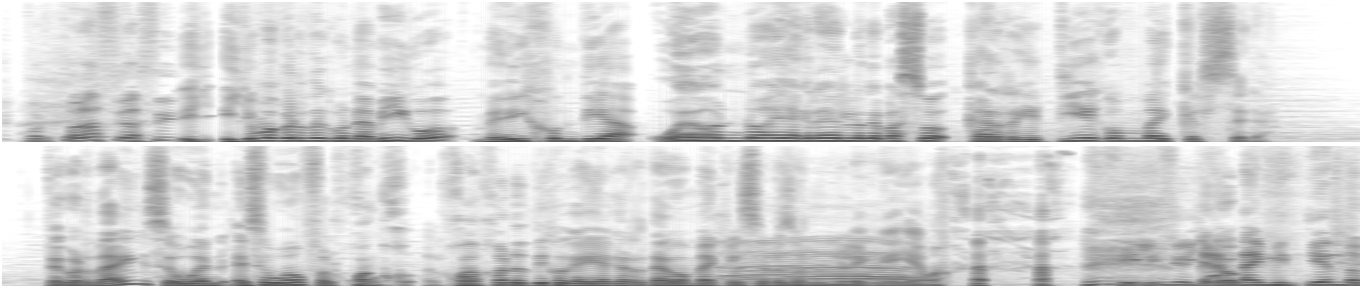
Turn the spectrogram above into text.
por toda la ciudad así. Y, y yo me acuerdo que un amigo me dijo un día, weón, no vaya a creer lo que pasó, carreteé con Michael Cera. ¿Te acordáis? Ese weón, ese weón fue el Juanjo. El Juanjo nos dijo que había carreteado con Michael Cera, nosotros no le Ah. creíamos. Sí, ya Pero- andáis mintiendo,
